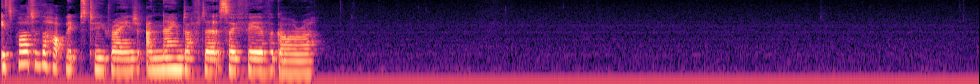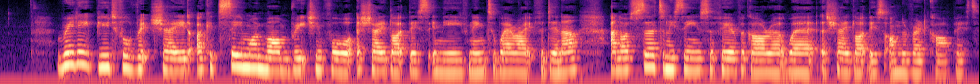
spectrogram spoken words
It's part of the Hot Lips 2 range and named after Sofia Vergara. Really beautiful rich shade. I could see my mom reaching for a shade like this in the evening to wear out for dinner and I've certainly seen Sofia Vergara wear a shade like this on the red carpet.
